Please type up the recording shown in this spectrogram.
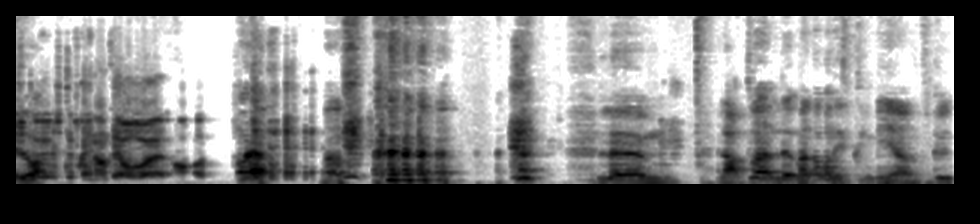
Et je, alors, te, je te ferai une interro euh, en off. oh là Mince Le- Alors, toi, le- maintenant qu'on a exprimé un petit peu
